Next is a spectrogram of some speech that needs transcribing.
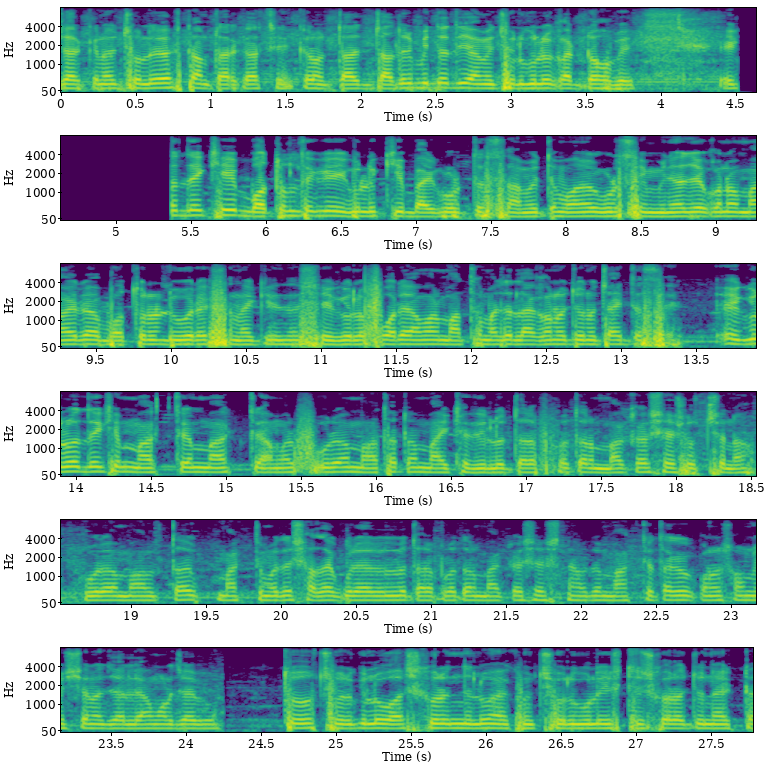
যার কারণে চলে আসতাম তার কাছে, কারণ তার জাদুর বিদ্যা দিয়ে আমি চুলগুলো কাটতে হবে। দেখি বোতল থেকে এগুলো কি বাইর করতেছে। আমি তো মনে করছি মিনাজে কোনো মায়েরা বোতল ডুবে রাখছে নাকি? সেগুলো পরে আমার মাথার মাঝে লাগানোর জন্য চাইতেছে। এগুলো দেখে মাখতে মাখতে আমার পুরো মাথাটা মাইখে দিল, তারপর তার মাখা শেষ হচ্ছে না। পুরো মালটা মাখতে মাখতে সাদা করে এলো তারপর তার মাখা শেষ না হতে মাখতে থাকে কোনো সমস্যা না, জালে আমার যাব। তো চুলগুলো ওয়াশ করে নিল, এখন চুলগুলো স্টিচ করার জন্য একটা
